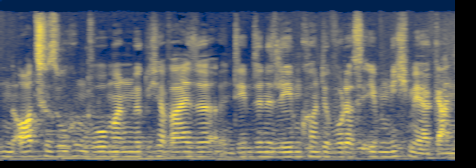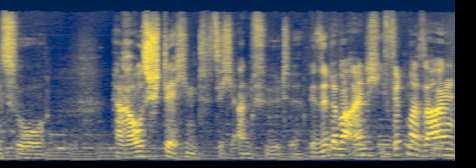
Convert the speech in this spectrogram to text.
einen Ort zu suchen, wo man möglicherweise in dem Sinne leben konnte, wo das eben nicht mehr ganz so herausstechend sich anfühlte. Wir sind aber eigentlich, ich würde mal sagen,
